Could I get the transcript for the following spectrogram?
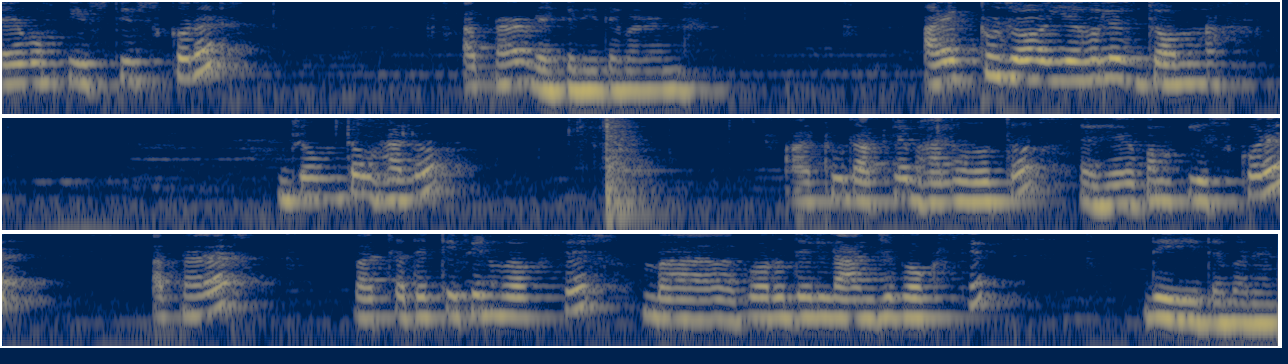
এরকম পিস পিস করে আপনারা রেখে দিতে পারেন। আর একটু ইয়ে হলে জম জমতো ভালো। একটু রাখলে ভালো হতো। এরকম পিস করে আপনারা বাচ্চাদের টিফিন বক্সে বা বড়দের লাঞ্চ বক্সে দিয়ে দিতে পারেন।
